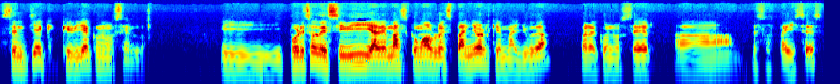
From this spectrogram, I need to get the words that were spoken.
sentía que quería conocerlo. Y por eso decidí, además como hablo español, que me ayuda para conocer a esos países,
